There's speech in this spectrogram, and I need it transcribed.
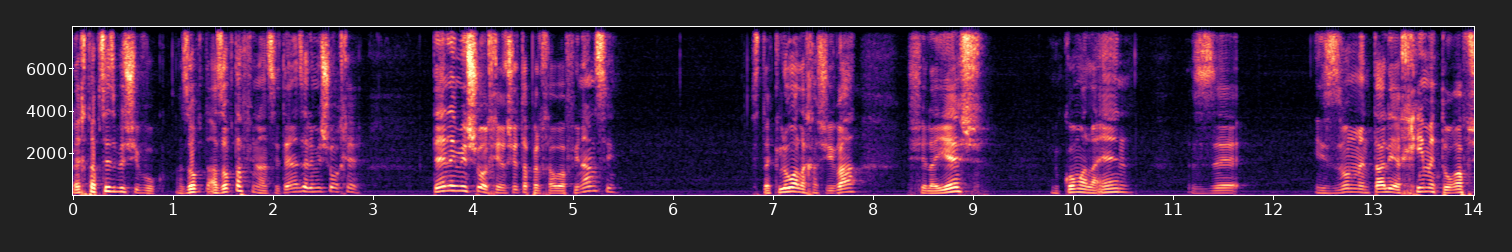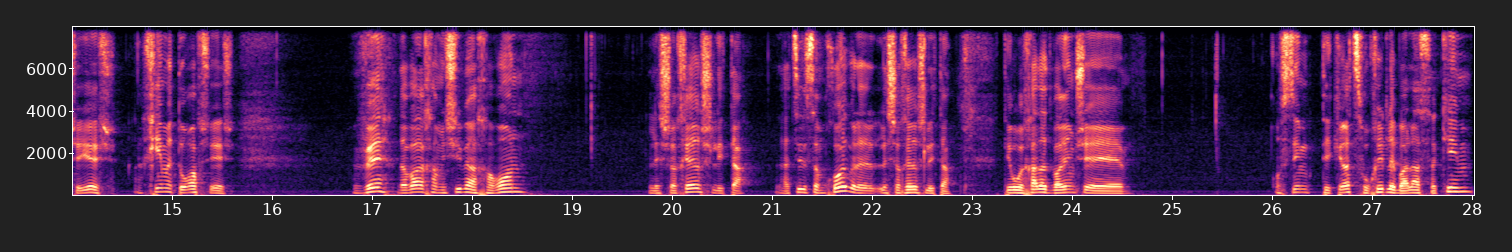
לך תפציץ בשיווק. עזוב, עזוב את הפיננסי, תן את זה למישהו אחר. תן למישהו אחר שיטפל לך בפיננסי. תסתכלו על החשיבה של היש במקום על האין, זה איזון מנטלי הכי מטורף שיש, הכי מטורף שיש. ודבר החמישי והאחרון, לשחרר שליטה. להציל סמכות ולשחרר שליטה. תראו, אחד הדברים שעושים תקרת זכוכית לבעלי עסקים,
